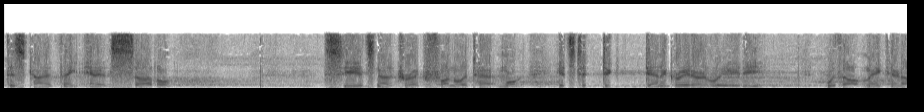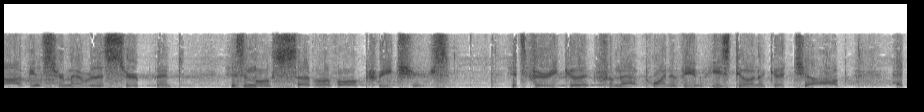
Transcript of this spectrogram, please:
this kind of thing. And it's subtle. See, it's not a direct frontal attack. It's to denigrate Our Lady without making it obvious. Remember, the serpent is the most subtle of all creatures. It's very good from that point of view. He's doing a good job at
